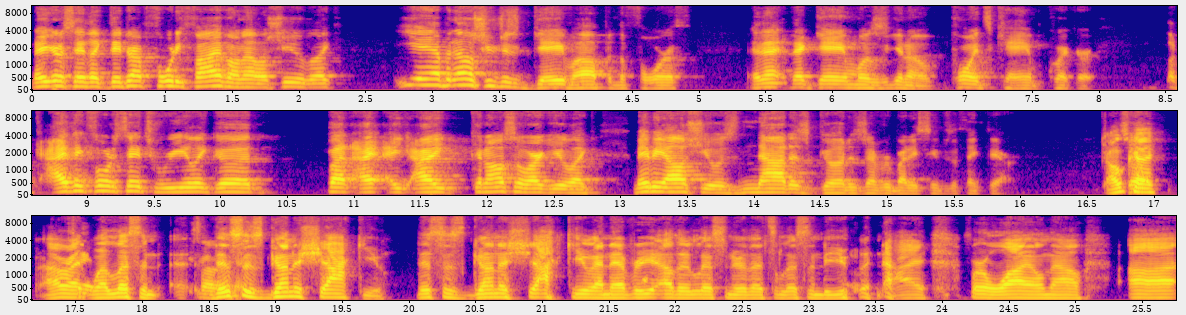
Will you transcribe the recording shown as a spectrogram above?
Now you're going to say, like, they dropped 45 on LSU. Like, yeah, but LSU just gave up in the fourth. And that, that game was, you know, points came quicker. Look, I think Florida State's really good, but I, I, I can also argue, like, maybe LSU is not as good as everybody seems to think they are. Okay. All right. so- Well, listen, uh, this is going to shock you. This is going to shock you and every other listener that's listened to you and I for a while now. Uh,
